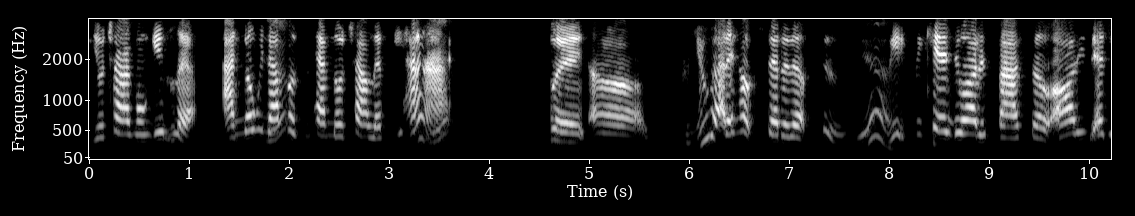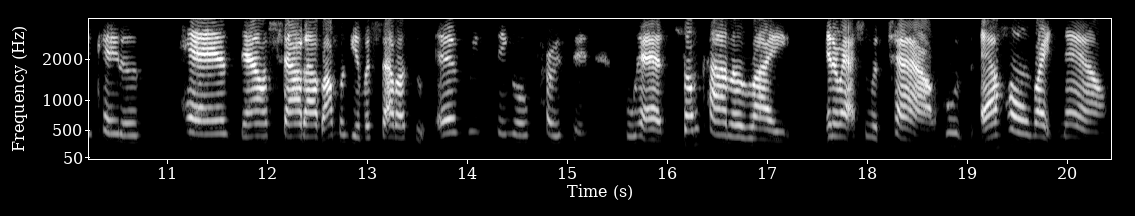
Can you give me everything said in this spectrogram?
Your child gonna get left. I know we're not supposed to have no child left behind, but uh, you got to help set it up too. Yeah. We, we can't do all this by ourselves. All these educators, hands down, shout out. I'm going to give a shout out to every single person who has some kind of like interaction with a child who's mm-hmm. at home right now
